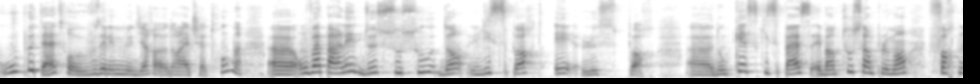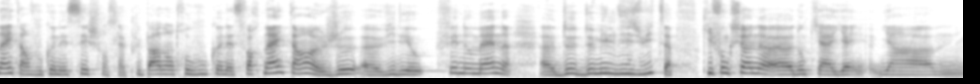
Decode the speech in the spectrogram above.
ou peut-être, vous allez me le dire dans la chatroom, on va parler de sous-sous dans l'e-sport et le sport. Donc qu'est-ce qui se passe? Eh bien tout simplement, Fortnite, hein, vous connaissez, je pense la plupart d'entre vous connaissent Fortnite, hein, jeu vidéo phénomène de 2018 qui fonctionne, donc il y a, hum,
